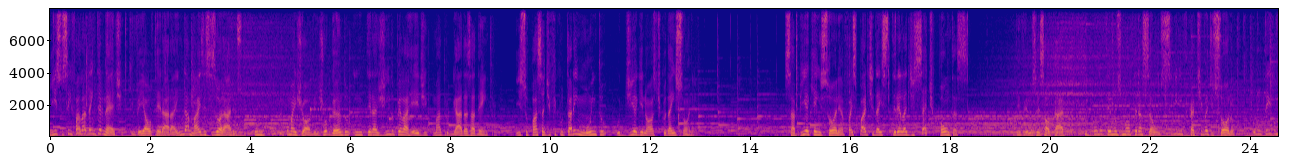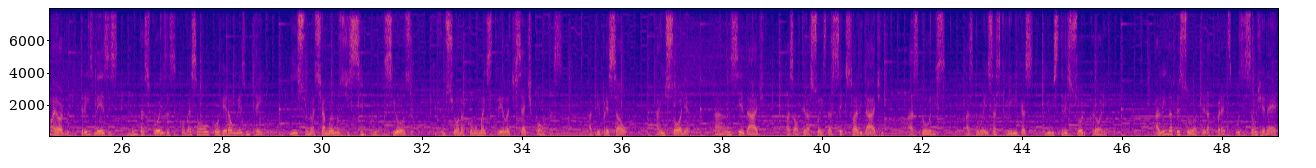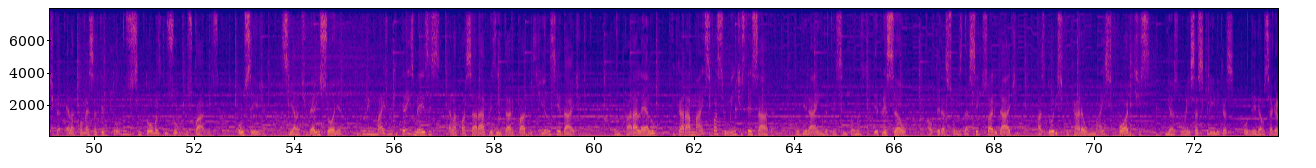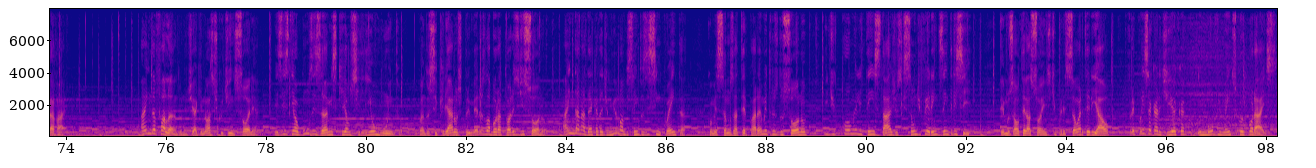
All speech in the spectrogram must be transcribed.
Isso sem falar da internet, que veio a alterar ainda mais esses horários, com um público mais jovem jogando e interagindo pela rede madrugadas adentro. Isso passa a dificultar em muito o diagnóstico da insônia. Sabia que a insônia faz parte da estrela de sete pontas? Devemos ressaltar que quando temos uma alteração significativa de sono, por um tempo maior do que três meses, muitas coisas começam a ocorrer ao mesmo tempo. Isso nós chamamos de círculo vicioso, que funciona como uma estrela de sete pontas: a depressão, a insônia, a ansiedade, as alterações da sexualidade, as dores, as doenças clínicas e o estressor crônico. Além da pessoa ter a predisposição genética, ela começa a ter todos os sintomas dos outros quadros. Ou seja, se ela tiver insônia que dure mais do que três meses, ela passará a apresentar quadros de ansiedade. Em paralelo, ficará mais facilmente estressada. Poderá ainda ter sintomas de depressão, alterações da sexualidade, as dores ficarão mais fortes e as doenças clínicas poderão se agravar. Ainda falando no diagnóstico de insônia, existem alguns exames que auxiliam muito. Quando se criaram os primeiros laboratórios de sono, ainda na década de 1950, começamos a ter parâmetros do sono e de como ele tem estágios que são diferentes entre si. Temos alterações de pressão arterial, frequência cardíaca e movimentos corporais.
